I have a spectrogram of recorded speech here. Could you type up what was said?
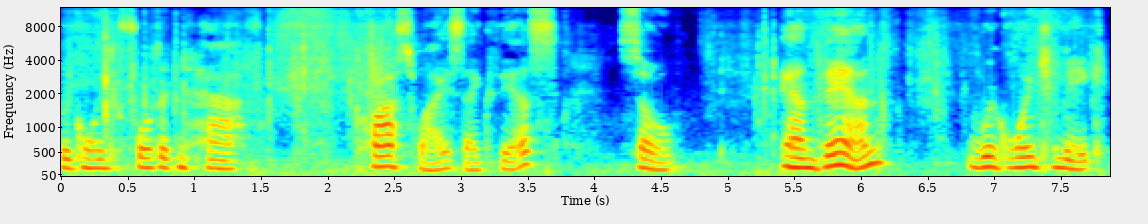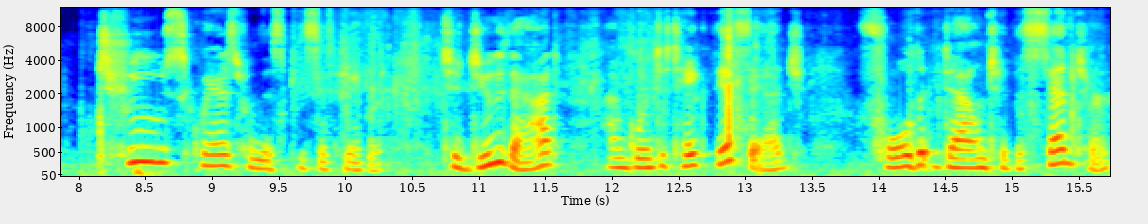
We're going to fold it in half crosswise like this. So, and then we're going to make two squares from this piece of paper. To do that, I'm going to take this edge, fold it down to the center,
